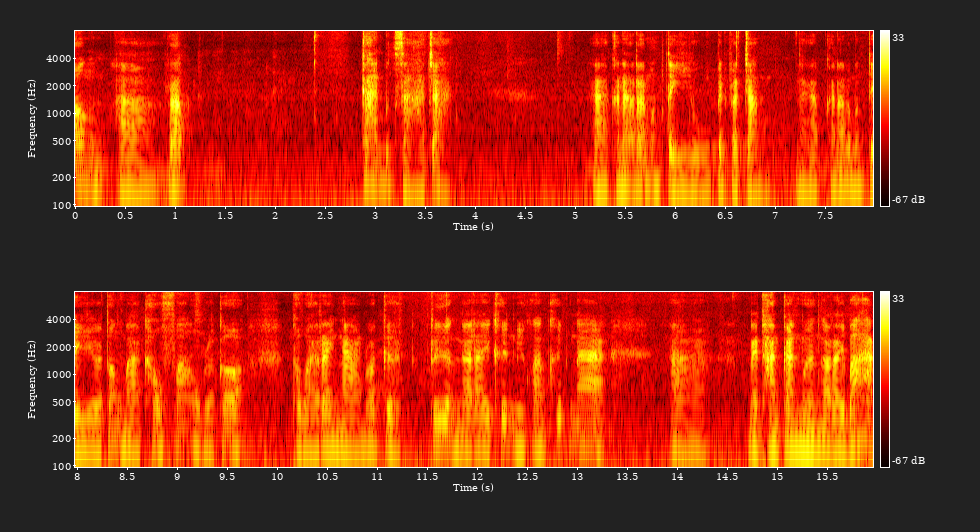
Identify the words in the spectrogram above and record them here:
ต้องอรับการปรึกษาจากคณะรัฐมนตรีอยู่เป็นประจำนะครับ คณะรัฐมนตรีก็ต้องมาเข้าเฝ้า แล้วก็ถวายรายงานว่าเกิดเรื่องอะไรขึ้นมีความคืบหน้าในทางการเมืองอะไรบ้าง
